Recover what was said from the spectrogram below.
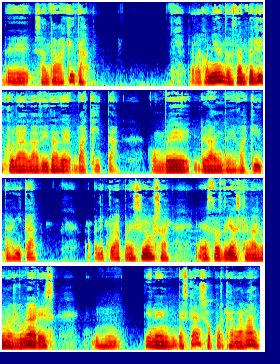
de Santa Vaquita. La recomiendo, está en película La vida de Vaquita, con B grande, Vaquita K. Una película preciosa en estos días que en algunos lugares mm, tienen descanso por carnaval.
